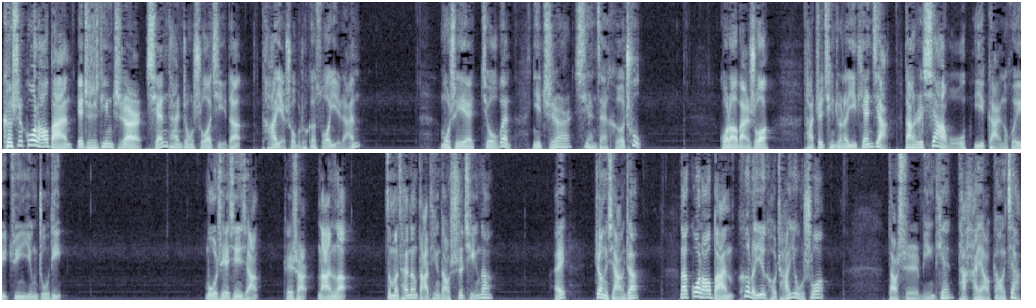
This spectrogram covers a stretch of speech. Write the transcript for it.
可是郭老板也只是听侄儿闲谈中说起的，他也说不出个所以然。穆师爷就问：“你侄儿现在何处？”郭老板说：“他只请准了一天假，当日下午已赶回军营驻地。”穆师爷心想：这事儿难了，怎么才能打听到实情呢？哎，正想着，那郭老板喝了一口茶，又说：“倒是明天他还要告假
